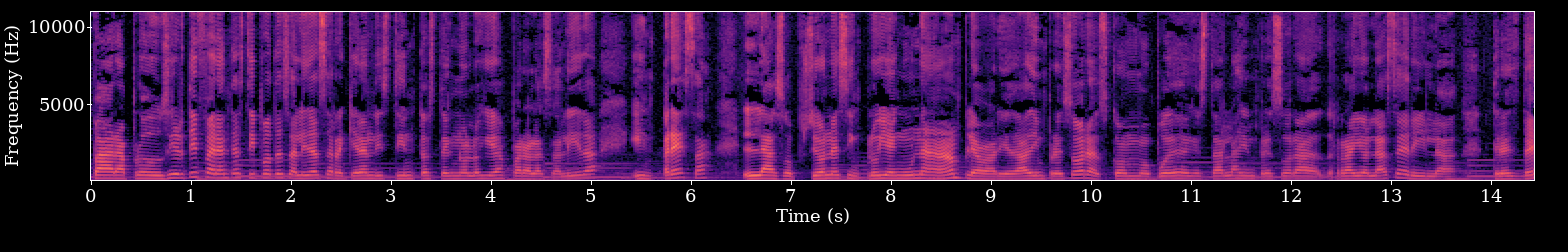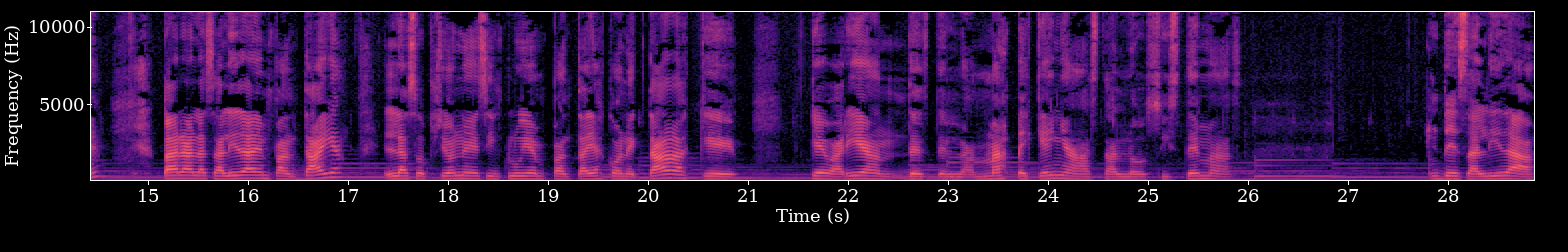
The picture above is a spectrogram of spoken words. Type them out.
para producir diferentes tipos de salidas se requieren distintas tecnologías para la salida impresa. Las opciones incluyen una amplia variedad de impresoras, como pueden estar las impresoras rayo láser y la 3D. Para la salida en pantalla, las opciones incluyen pantallas conectadas que, que varían desde la más pequeña hasta los sistemas de salida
